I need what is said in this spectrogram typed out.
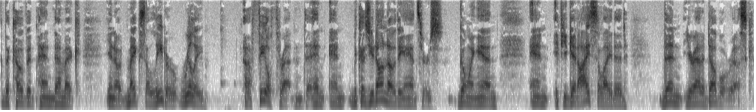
the COVID pandemic, you know, makes a leader really uh, feel threatened and and because you don't know the answers going in and if you get isolated then you're at a double risk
